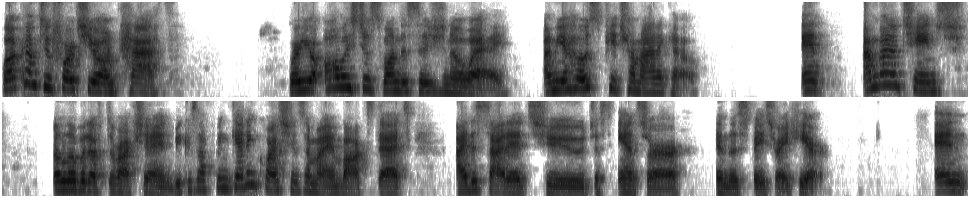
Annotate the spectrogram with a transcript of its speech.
Welcome to Forge Your Own Path, where you're always just one decision away. I'm your host, Petra Monaco. And I'm going to change a little bit of direction because I've been getting questions in my inbox that I decided to just answer in this space right here. And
